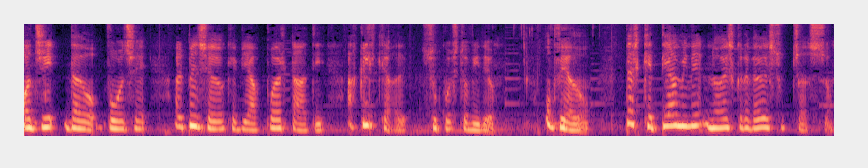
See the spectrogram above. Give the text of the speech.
Oggi darò voce al pensiero che vi ha portati a cliccare su questo video, ovvero perché diamine non riesco ad avere successo.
